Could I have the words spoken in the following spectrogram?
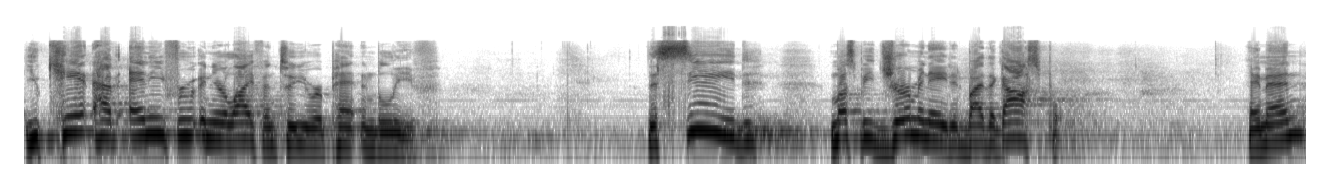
you can't have any fruit in your life until you repent and believe. The seed must be germinated by the gospel. Amen?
